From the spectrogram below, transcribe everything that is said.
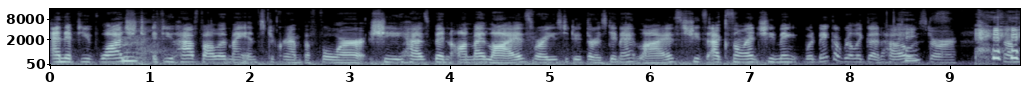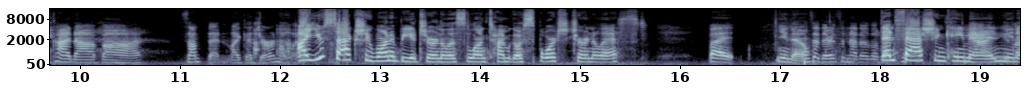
and if you've watched, if you have followed my Instagram before, she has been on my lives where I used to do Thursday night lives. She's excellent. She make, would make a really good host Thanks. or some kind of uh, something like a journalist. I used to actually want to be a journalist a long time ago, sports journalist, but you know. so there's another little. Then fashion came Yeah, in. You know.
